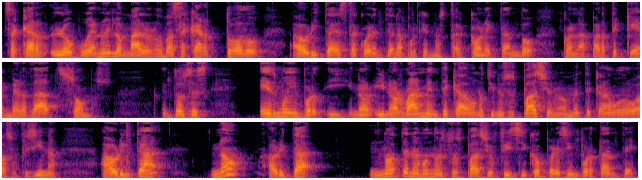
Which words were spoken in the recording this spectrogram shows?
sacar lo bueno y lo malo, nos va a sacar todo ahorita esta cuarentena porque nos está conectando con la parte que en verdad somos. Entonces, es muy importante, y, y, normalmente cada uno tiene su espacio, normalmente cada uno va a su oficina. Ahorita, no, ahorita no tenemos nuestro espacio físico, pero es importante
